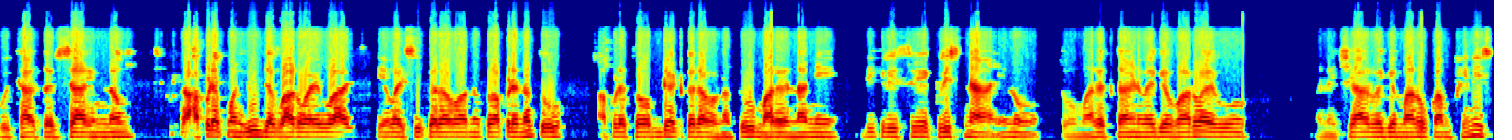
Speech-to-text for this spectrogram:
ભૂખા, તરસા એમનેમ. આપણે પણ ઈદ વારો આવ્યો આજ કેવાયસી કરાવવાનું તો આપણે નહોતું. આપણે તો અપડેટ કરાવવાનું હતું મારે નાની દીકરી છે, ક્રિષ્ના, એનું. તો મારે ત્રણ વાગે વારો આવ્યો અને ચાર વાગે મારું કામ ફિનિશ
